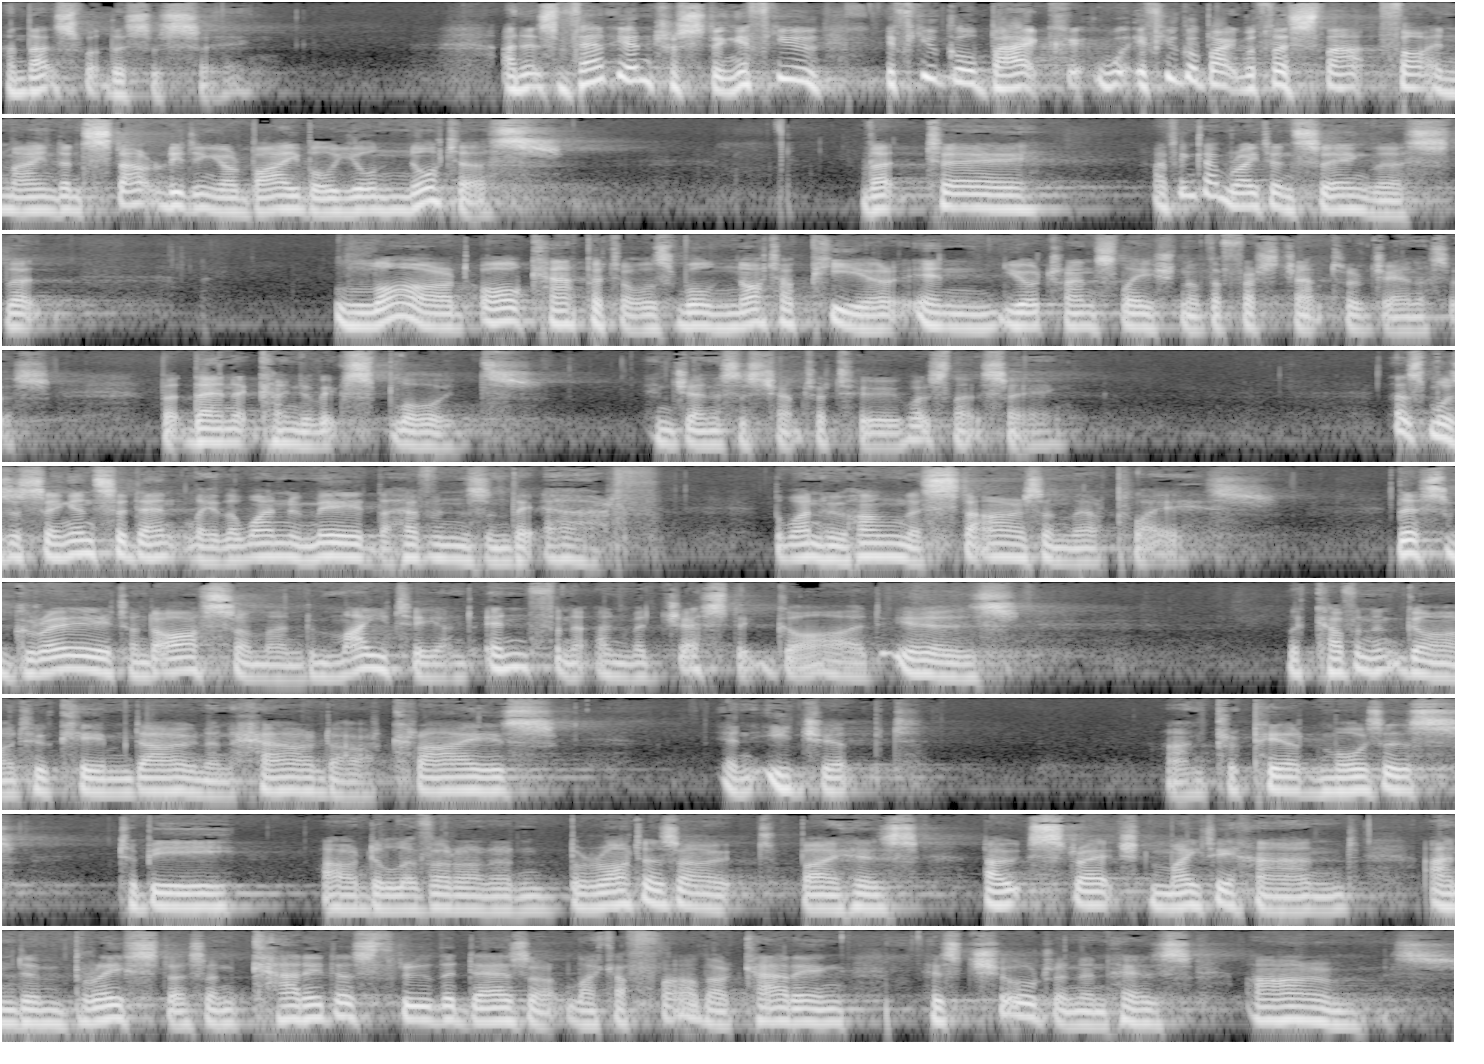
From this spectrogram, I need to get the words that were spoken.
And that's what this is saying. And it's very interesting. If you, if you, go, back, if you go back with this that thought in mind and start reading your Bible, you'll notice that, uh, I think I'm right in saying this, that Lord, all capitals, will not appear in your translation of the first chapter of Genesis. But then it kind of explodes. in Genesis chapter 2. What's that saying? That's Moses saying, incidentally, the one who made the heavens and the earth, the one who hung the stars in their place, this great and awesome and mighty and infinite and majestic God is the covenant God who came down and heard our cries in Egypt and prepared Moses to be our deliverer and brought us out by his outstretched mighty hand and embraced us and carried us through the desert like a father carrying his children in his arms.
